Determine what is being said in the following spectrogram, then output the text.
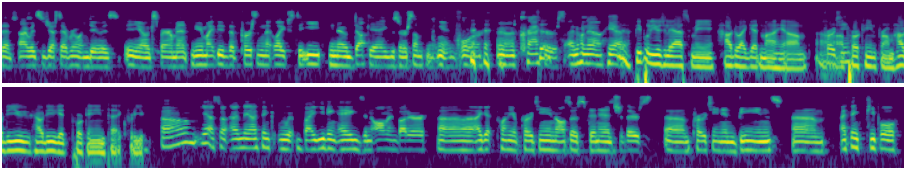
that I would suggest everyone do is you know experiment. You might be the person that likes to eat you know duck eggs or something, and, or uh, crackers. I don't know. Yeah. yeah. People usually ask me how do I get my um, uh, protein protein from? How do you how do you get protein intake for you? Um, yeah, so I mean, I think w- by eating eggs and almond butter, uh, I get plenty of protein. Also, spinach. There's um, protein in beans. Um, I think people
